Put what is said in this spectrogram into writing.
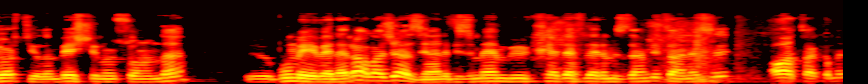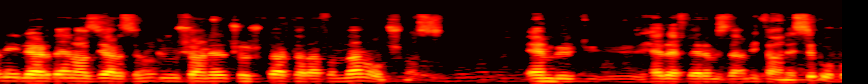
4 yılın, 5 yılın sonunda e, bu meyveleri alacağız. Yani bizim en büyük hedeflerimizden bir tanesi A takımın ileride en az yarısının Gümüşhaneli çocuklar tarafından oluşması. En büyük e, hedeflerimizden bir tanesi bu.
